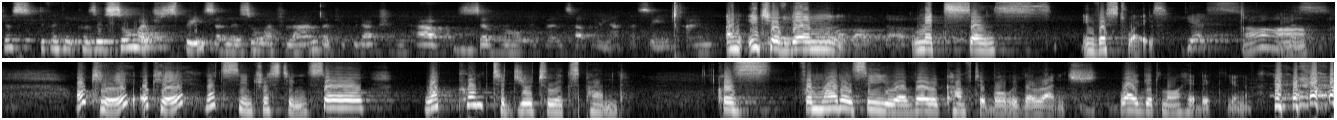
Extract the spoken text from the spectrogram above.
just different things because there's so much space and there's so much land that you could actually have several events happening at the same time. And each of them the makes sense invest-wise. Yes. Ah. Yes. Okay, okay, that's interesting. So, what prompted you to expand? Because from what I see, you are very comfortable with the ranch. Why get more headache, you know?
